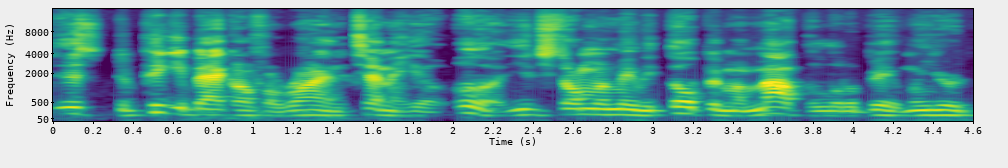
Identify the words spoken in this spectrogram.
just to piggyback off of Ryan Tannehill, ugh, you just don't want to maybe throw up in my mouth a little bit when you're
